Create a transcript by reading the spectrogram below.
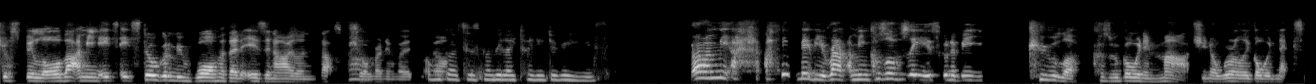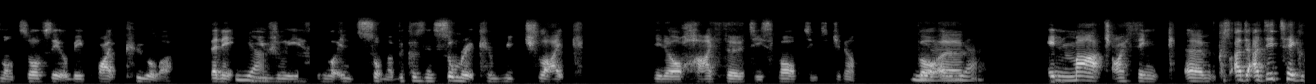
just below that. I mean, it's it's still going to be warmer than it is in Ireland. That's for sure. Anyway, Oh you my. God, so it's gonna be like 20 degrees. I mean, I, think maybe around. I mean, because obviously it's going to be cooler because we're going in March. You know, we're only going next month, so obviously it'll be quite cooler than it Yeah. usually is you know, in summer. Because in summer it can reach like, you know, high thirties, forties. Do You know. But, Yeah, uh, yeah. in March, I think, because I, I did take a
